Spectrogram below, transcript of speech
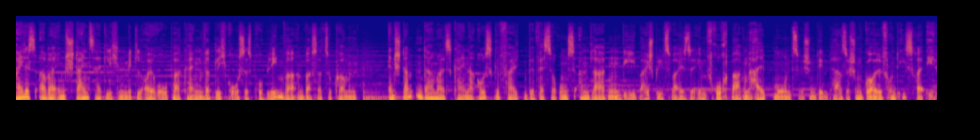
Weil es aber im steinzeitlichen Mitteleuropa kein wirklich großes Problem war, an Wasser zu kommen, entstanden damals keine ausgefeilten Bewässerungsanlagen wie beispielsweise im fruchtbaren Halbmond zwischen dem Persischen Golf und Israel.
